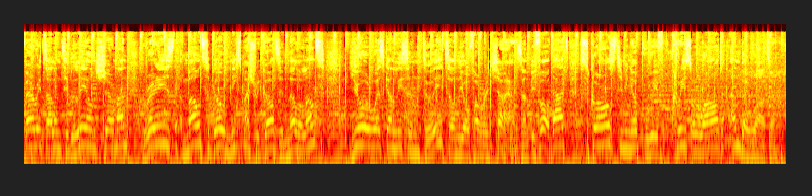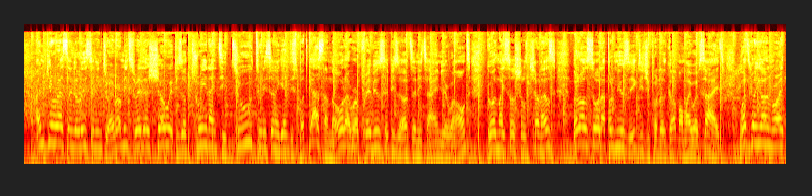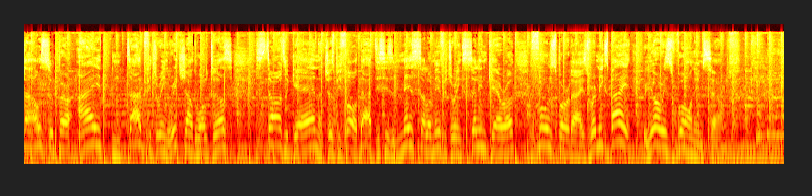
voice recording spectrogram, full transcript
very talented Leon Sherman, released months ago on Mixmash Records in Netherlands. You always can listen to it on your favorite channels. And before that, Scores teaming up with Chris Howard Underwater. I'm Gires and you're listening to Evermix Radio Show episode 392. To listen again this podcast and all our previous episodes anytime you want, go on my social channels, but also on Apple Music, digipro.com or my website. What's going on right now? Super High Tab featuring Richard Walters. Start again. Just before that, this is Miss Salome featuring Celine Caro, Fool's Paradise, remixed by Joris Vaughan himself. Thank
